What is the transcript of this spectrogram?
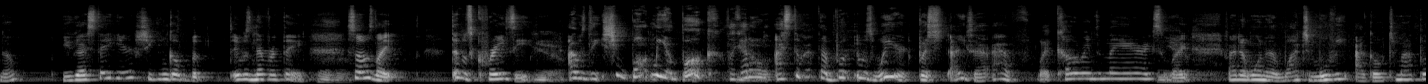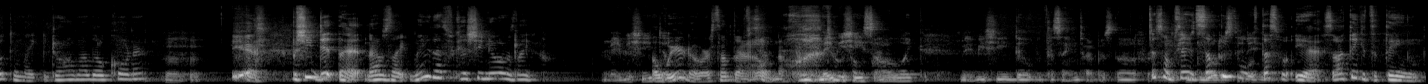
no, you guys stay here. She can go, but it was never a thing. Mm-hmm. So I was like, that was crazy. Yeah. I was the, she bought me a book. Like I don't, I still have that book. It was weird, but she, I used to I have like colorings in there. I used to Yeah. like if I don't want to watch a movie, I go to my book and like draw my little corner. Mm-hmm. Yeah, but she did that, and I was like, maybe that's because she knew I was like maybe she a dealt- weirdo or something. I don't know. Maybe she saw like maybe she dealt with the same type of stuff. That's what I'm saying. Some people. That's what. Yeah. So I think it's a thing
